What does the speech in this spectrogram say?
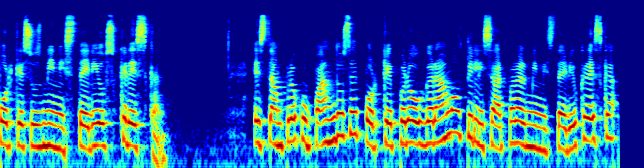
porque sus ministerios crezcan. Están preocupándose por qué programa utilizar para el ministerio crezca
